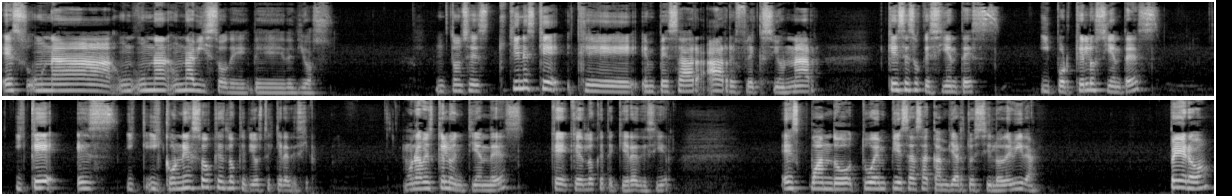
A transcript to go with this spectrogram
es una, un, aviso de, de, Dios. Entonces, tú tienes que, que empezar a reflexionar qué es eso que sientes y por qué lo sientes y qué es, y, y, con eso, qué es lo que Dios te quiere decir. Una vez que lo entiendes, qué, qué es lo que te quiere decir, es cuando tú empiezas a cambiar tu estilo de vida. Pero,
